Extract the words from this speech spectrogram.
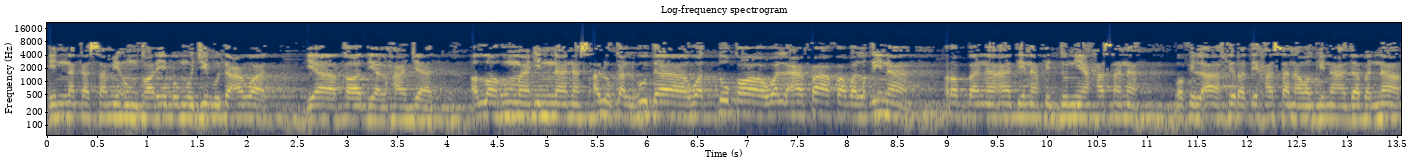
innaka sami'un qaribun mujibud da'awat ya qadiyal hajat. Allahumma inna nas'alukal huda wat tuqa wal afafa wal ghina. Rabbana atina fid dunya hasanah wa fil akhirati hasanah wa qina adzabannar.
